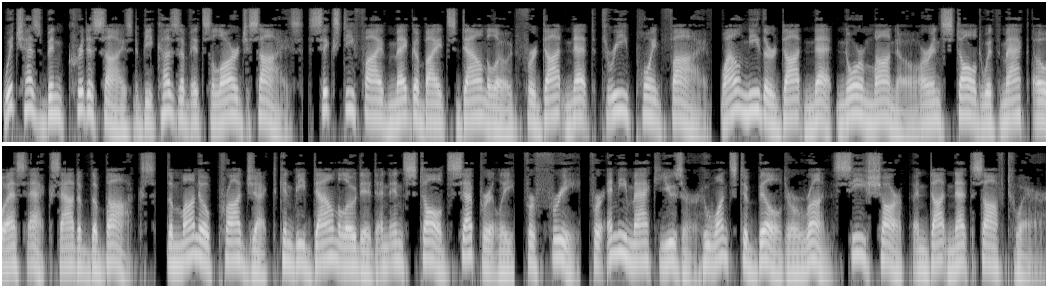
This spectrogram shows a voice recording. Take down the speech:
which has been criticized because of its large size 65 MB download for .NET 3.5, while neither .NET nor Mono are installed with Mac OS X out of the box, the Mono project can be downloaded and installed separately, for free, for any Mac user who wants to build or run C-Sharp and .NET software.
